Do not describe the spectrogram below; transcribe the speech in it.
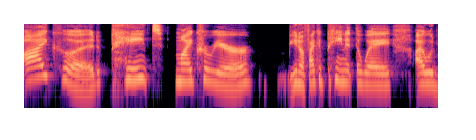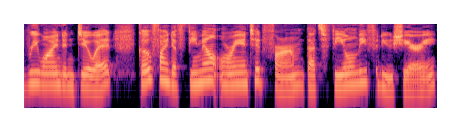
I could paint my career, you know, if I could paint it the way I would rewind and do it, go find a female oriented firm that's fee only fiduciary.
